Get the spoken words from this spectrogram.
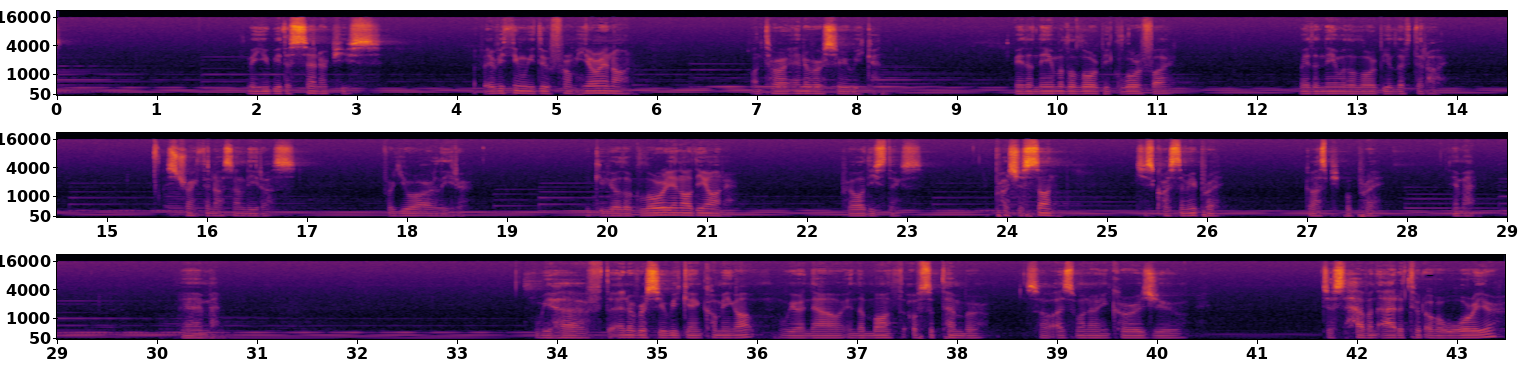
May you be the centerpiece of everything we do from here and on until our anniversary weekend. May the name of the Lord be glorified. May the name of the Lord be lifted high. Strengthen us and lead us, for you are our leader. We give you all the glory and all the honor for all these things. In precious Son, Jesus Christ, and we pray. God's people pray. Amen. Amen. We have the anniversary weekend coming up. We are now in the month of September. So I just want to encourage you just have an attitude of a warrior.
